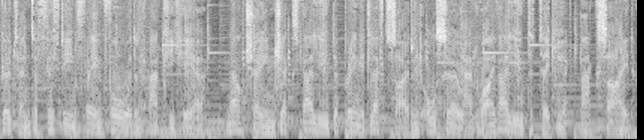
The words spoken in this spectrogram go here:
Go 10 to 15 frame forward and add key here. Now change X value to bring it left side and also add Y value to taking it back side.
